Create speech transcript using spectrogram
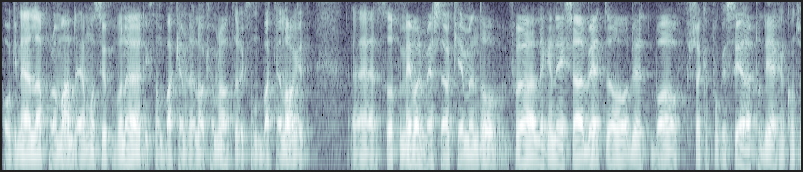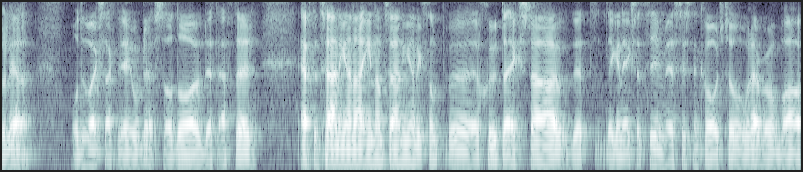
och gnälla på de andra. Jag måste ju fortfarande liksom backa mina lagkamrater och liksom backa laget. Eh, så för mig var det mer så okej okej men då får jag lägga ner extra arbete och du vet, bara försöka fokusera på det jag kan kontrollera. Och det var exakt det jag gjorde. Så då, du vet, efter, efter träningarna, innan träningen, liksom, eh, skjuta extra, du vet, lägga ner extra tid med assistant coach och whatever och bara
